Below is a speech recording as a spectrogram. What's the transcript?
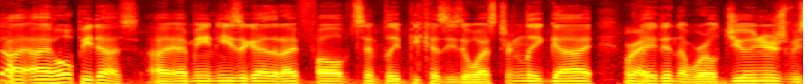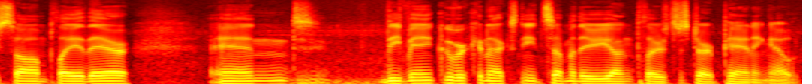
I, I, hope he does. I, I, mean, he's a guy that I followed simply because he's a Western League guy. Right. Played in the World Juniors. We saw him play there, and the Vancouver Canucks need some of their young players to start panning out.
